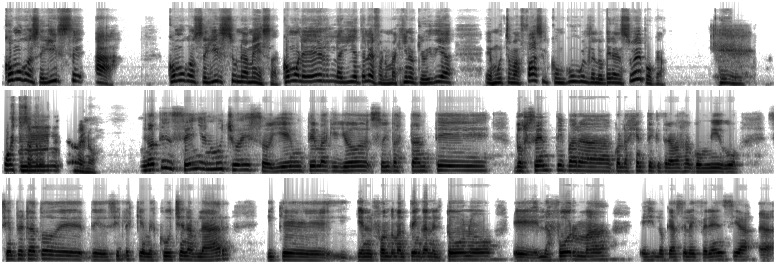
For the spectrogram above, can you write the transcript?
¿cómo conseguirse A? ¿Cómo conseguirse una mesa? ¿Cómo leer la guía de teléfono? Imagino que hoy día es mucho más fácil con Google de lo que era en su época. ¿O esto se en terreno? No te enseñan mucho eso y es un tema que yo soy bastante docente para con la gente que trabaja conmigo. Siempre trato de, decirles que me escuchen hablar y que, en el fondo mantengan el tono, eh, la forma, es lo que hace la diferencia. Ah,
